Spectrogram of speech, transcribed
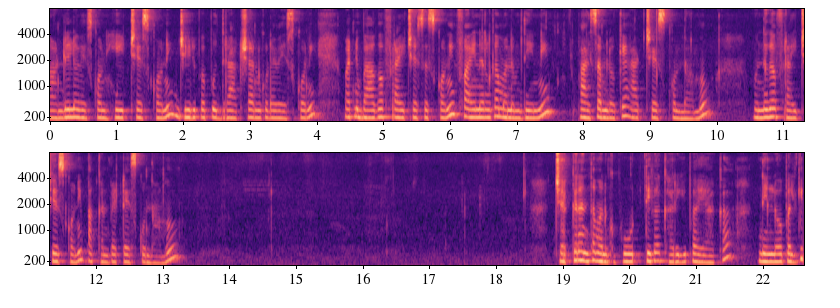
బాండ్లీలో వేసుకొని హీట్ చేసుకొని జీడిపప్పు ద్రాక్షను కూడా వేసుకొని వాటిని బాగా ఫ్రై చేసేసుకొని ఫైనల్గా మనం దీన్ని పాయసంలోకి యాడ్ చేసుకుందాము. ముందుగా ఫ్రై చేసుకొని పక్కన పెట్టేసుకుందాము. చక్కెర అంతా మనకు పూర్తిగా కరిగిపోయాక దీని లోపలికి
